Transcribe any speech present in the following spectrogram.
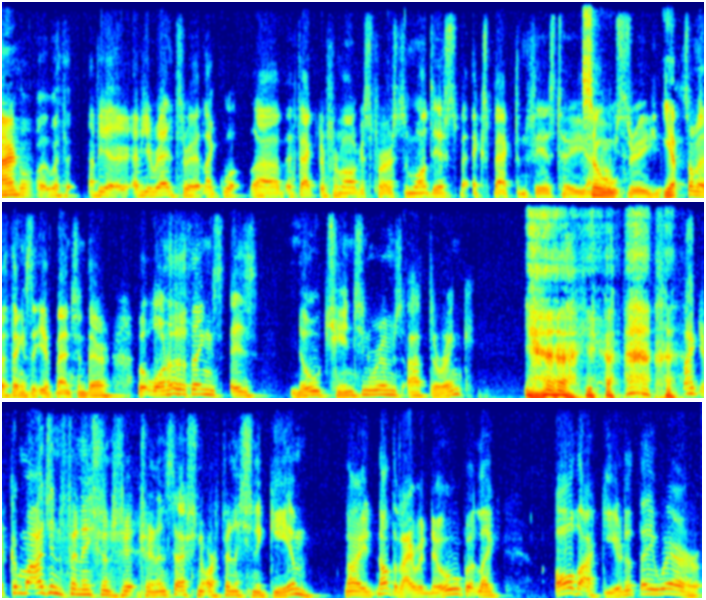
Aaron. go with have you have you read through it like what uh, effective from August first and what do you expect in phase two? So, through yep. some of the things that you've mentioned there. But one of the things is no changing rooms at the rink. Yeah, yeah. Like, imagine finishing a training session or finishing a game. Now, not that I would know, but like all that gear that they wear,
